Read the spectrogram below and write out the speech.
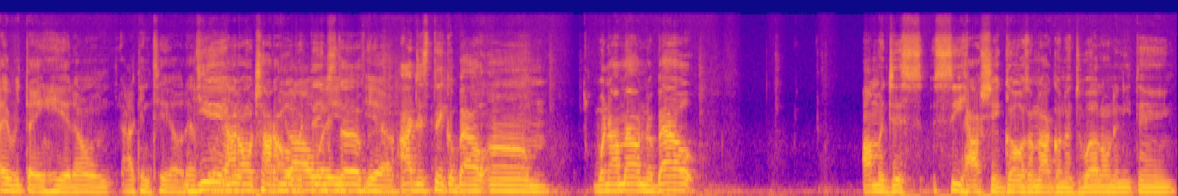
everything head on. I can tell. That's yeah, I don't try to overthink always- stuff. Yeah. I just think about um, when I'm out and about. I'm gonna just see how shit goes. I'm not gonna dwell on anything.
